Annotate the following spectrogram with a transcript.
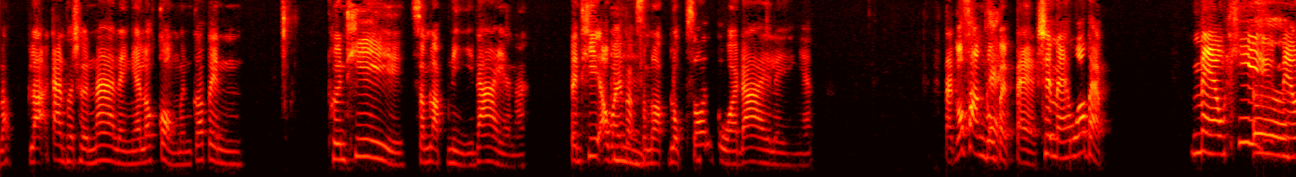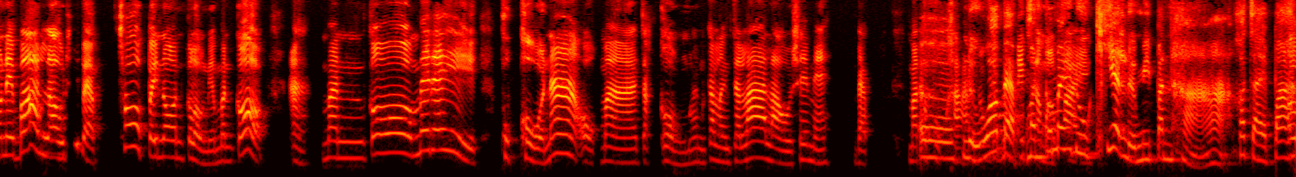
แบบละการเผชิญหน้าอะไรเงี้ย แล้วกล่องมันก็เป็นพื้นที่สำหรับหนีได้อะนะเป็นที่เอาไว้แบบอืมสำหรับหลบซ่อนตัวได้อะไรอย่างเงี้ย แต่ก็ฟังดูแต่แปลกๆใช่ไหมว่าแบบ แมวที่เออแมวในบ้านเราที่แบบชอบไปนอนกล่องเนี่ยมันก็ อะ มันก็ไม่ได้ผุบโผล่หน้าออกมาจากกล่องมันกำลังจะล่าเราใช่ไหมแบบ มาเอตะปุกอขาหรือว่าแบบดูมันก็ไม่เสได้อปดูเครียดหรือมีปัญหาเข้าใจป่ะเอ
